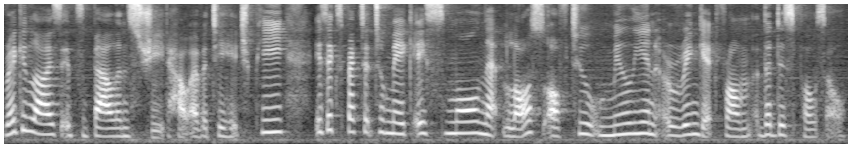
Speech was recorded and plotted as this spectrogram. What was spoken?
regularize its balance sheet. However, THP is expected to make a small net loss of 2 million ringgit from the disposal.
